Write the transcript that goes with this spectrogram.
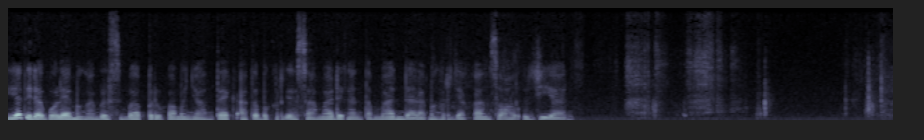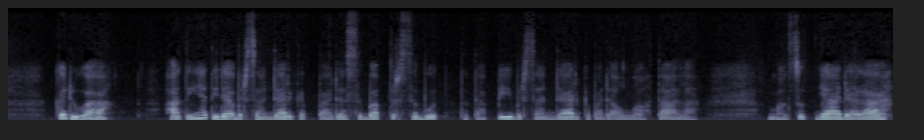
dia tidak boleh mengambil sebab berupa menyontek atau bekerja sama dengan teman dalam mengerjakan soal ujian. Kedua, hatinya tidak bersandar kepada sebab tersebut, tetapi bersandar kepada Allah Ta'ala. Maksudnya adalah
